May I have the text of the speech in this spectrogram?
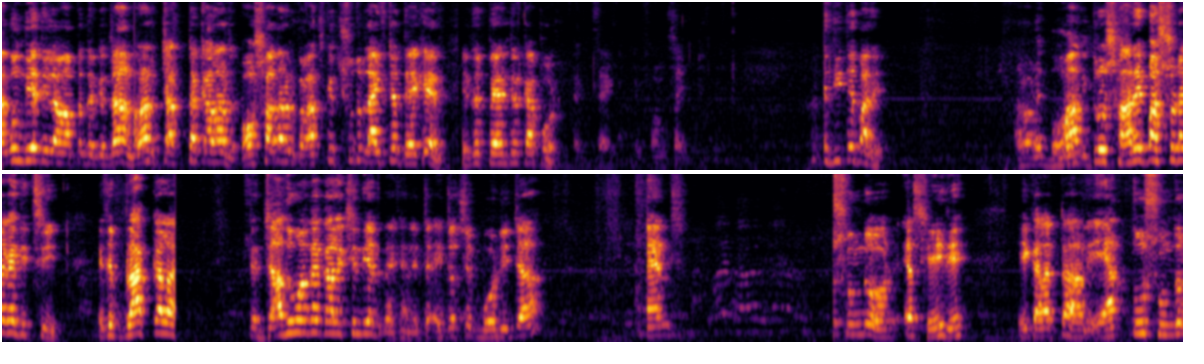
আগুন দিয়ে দিলাম আপনাদেরকে জান কালার চারটা কালার অসাধারণ কালার আজকে শুধু লাইভটা দেখেন এটা প্যান্টের কাপড়। দিতে পারে। আর মাত্র সাড়ে পাঁচশো টাকায় দিচ্ছি। এই যে ব্ল্যাক কালার জাদুমাকা কালেকশন দিয়ে দেখেন এটা এটা হচ্ছে বডিটা। সুন্দর সেই রে এই কালারটা এত সুন্দর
